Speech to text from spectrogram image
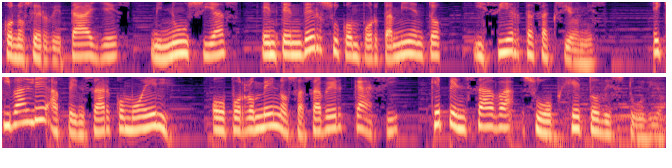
conocer detalles, minucias, entender su comportamiento y ciertas acciones. Equivale a pensar como él, o por lo menos a saber casi qué pensaba su objeto de estudio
